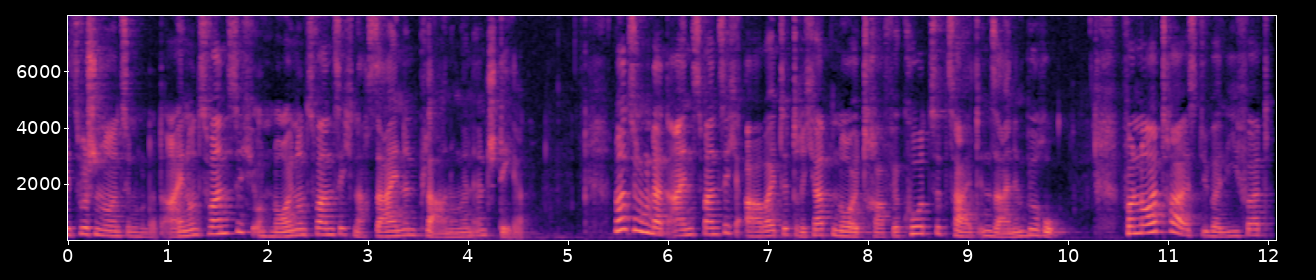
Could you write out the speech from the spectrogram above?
die zwischen 1921 und 1929 nach seinen Planungen entstehen. 1921 arbeitet Richard Neutra für kurze Zeit in seinem Büro. Von Neutra ist überliefert,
